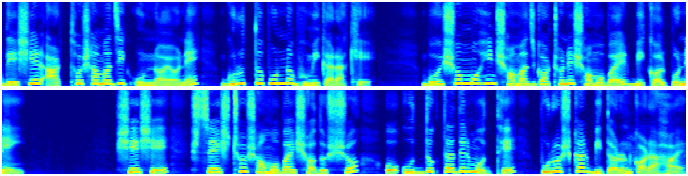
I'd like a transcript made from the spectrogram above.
দেশের আর্থসামাজিক উন্নয়নে গুরুত্বপূর্ণ ভূমিকা রাখে। বৈষম্যহীন সমাজ গঠনে সমবায়ের বিকল্প নেই। শেষে শ্রেষ্ঠ সমবায় সদস্য ও উদ্যোক্তাদের মধ্যে পুরস্কার বিতরণ করা হয়।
